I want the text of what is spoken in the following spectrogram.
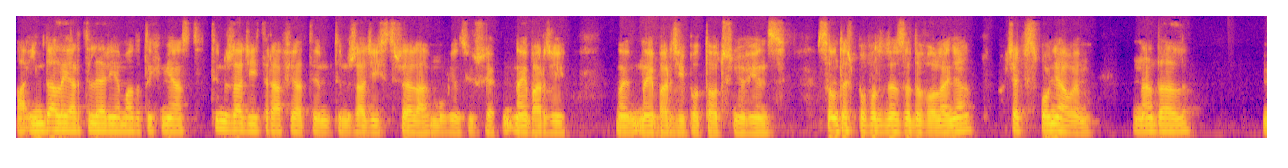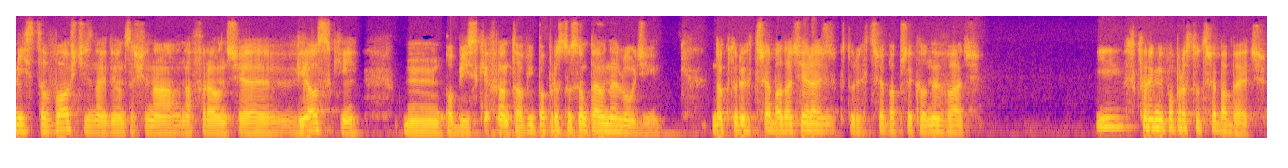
A im dalej artyleria ma do tych miast, tym rzadziej trafia, tym, tym rzadziej strzela, mówiąc już jak najbardziej, naj, najbardziej potocznie, więc są też powody do zadowolenia. Choć jak wspomniałem, nadal miejscowości znajdujące się na, na froncie, wioski mm, pobliskie frontowi po prostu są pełne ludzi, do których trzeba docierać, których trzeba przekonywać i z którymi po prostu trzeba być.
